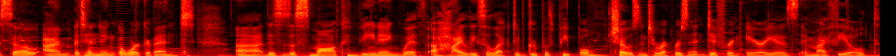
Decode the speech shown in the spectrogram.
So, I'm attending a work event. Uh, this is a small convening with a highly selective group of people chosen to represent different areas in my field.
